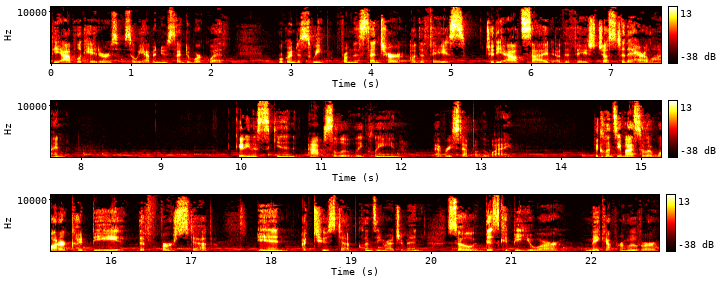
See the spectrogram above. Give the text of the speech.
the applicators so we have a new side to work with. We're going to sweep from the center of the face to the outside of the face, just to the hairline, getting the skin absolutely clean every step of the way. The cleansing micellar water could be the first step in a two step cleansing regimen. So, this could be your makeup remover,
